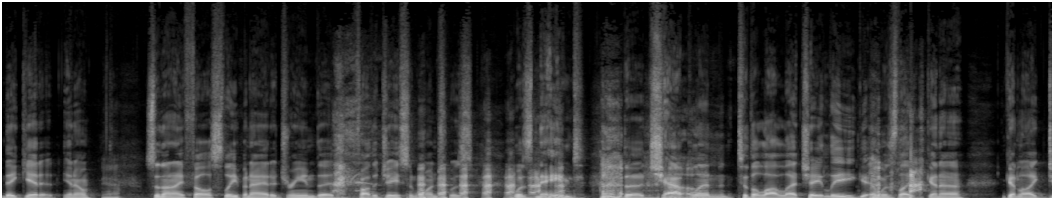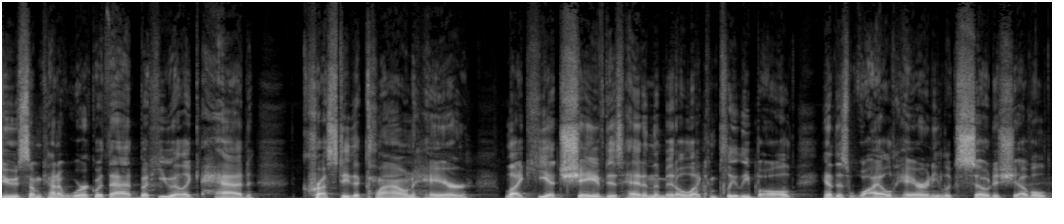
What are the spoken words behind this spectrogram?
They get it, you know. Yeah. So then I fell asleep and I had a dream that Father Jason Wunsch was was named the chaplain to the La Leche League and was like gonna gonna like do some kind of work with that, but he like had Krusty the Clown hair. Like he had shaved his head in the middle, like completely bald. He had this wild hair and he looked so disheveled.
